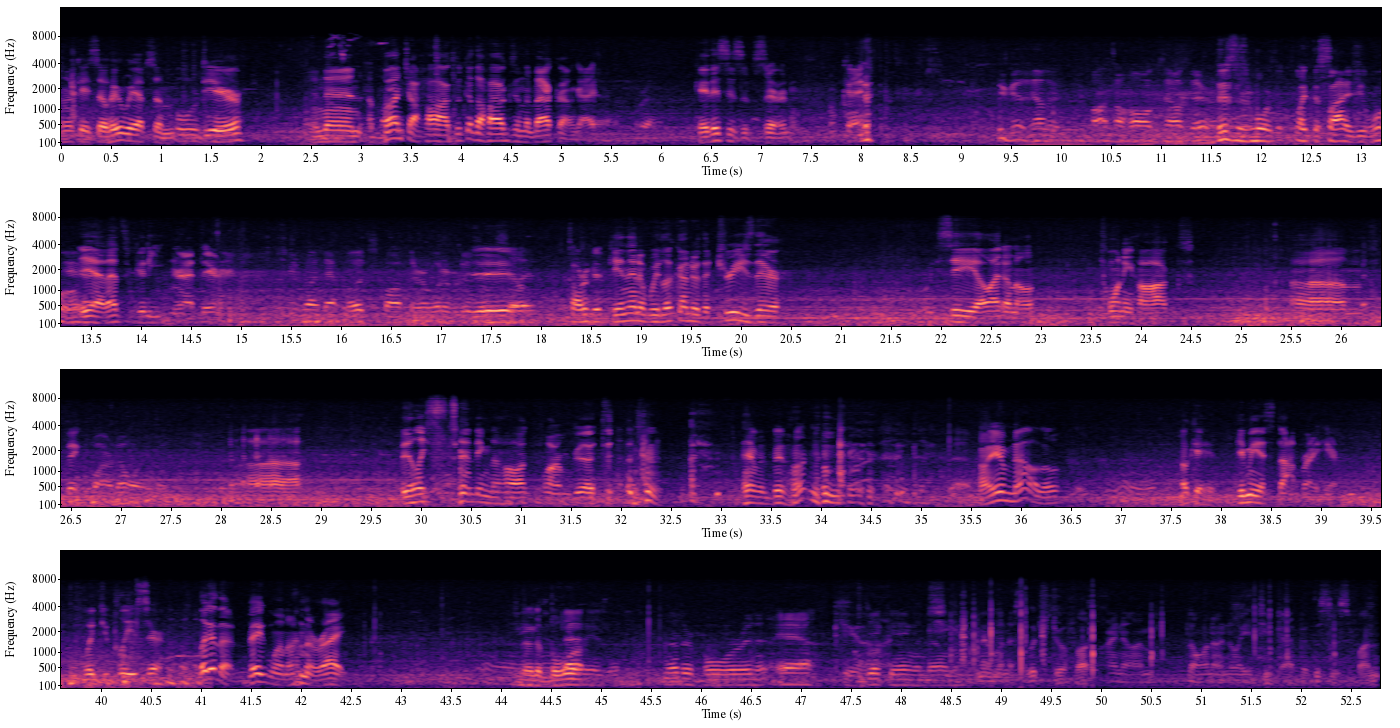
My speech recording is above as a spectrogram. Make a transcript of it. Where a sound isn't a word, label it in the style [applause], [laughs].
Okay, so here we have some deer, and then a bunch of hogs. Look at the hogs in the background, guys. Okay, this is absurd. Okay. [laughs] You got another lots of hogs out there. This is more like the size you want. Yeah, that's good eating right there. You right that mud spot there or whatever it is. Yeah. inside. Target. Okay, and then if we look under the trees there, we see, oh, I don't know, 20 hogs. Um, It's a big fire, don't worry. about it. uh, Billy's [laughs] tending the hog farm good. [laughs] Haven't been hunting them. I am now though. okay, give me a stop right here. Would you please, sir? Look at that big one on the right. Another boar. That is another boar in it. Yeah. Dick hanging down. Gee, I'm gonna switch to a photo. I know I'm don't want to annoy you too bad, but this is fun.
